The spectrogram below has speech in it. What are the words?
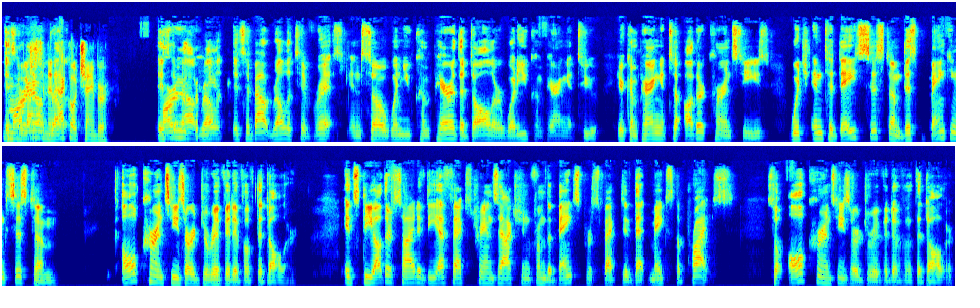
It's Mario, in an echo chamber. It's Mario, about rel- it's about relative risk. And so when you compare the dollar, what are you comparing it to? You're comparing it to other currencies, which in today's system, this banking system, all currencies are a derivative of the dollar. It's the other side of the FX transaction from the bank's perspective that makes the price. So all currencies are derivative of the dollar.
